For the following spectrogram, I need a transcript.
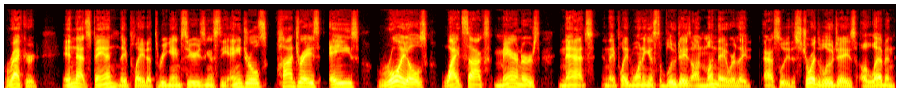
record. In that span, they played a three game series against the Angels, Padres, A's, Royals, White Sox, Mariners, Nats, and they played one against the Blue Jays on Monday where they absolutely destroyed the Blue Jays 11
